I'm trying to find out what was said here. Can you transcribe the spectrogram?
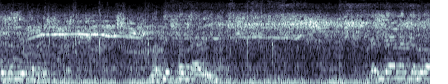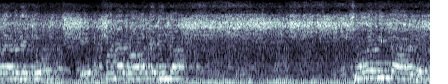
ಮಧ್ಯಕ್ಕೆ ಬಂದು ಆಡಿ ಕಲ್ಯಾಣಕರವಾಗಿ ಆಡಬೇಕು ಮನೋಭಾವನದಿಂದ ಛಲದಿಂದ ಆಡಬೇಕು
